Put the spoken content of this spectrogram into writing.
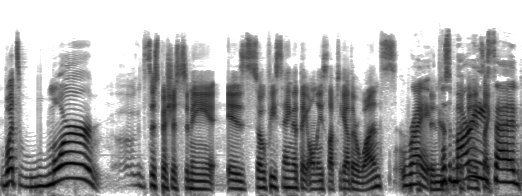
What's more uh, suspicious to me is Sophie saying that they only slept together once. Right. Because Mari like- said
